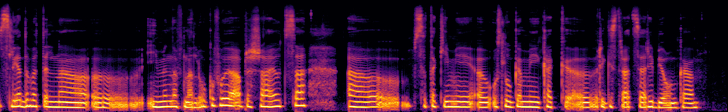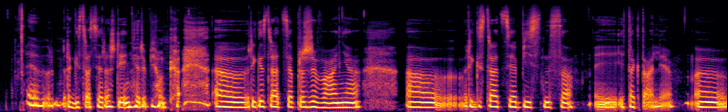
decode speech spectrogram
следовательно, э, именно в налоговую обращаются а, с такими э, услугами, как э, регистрация ребенка, э, регистрация рождения ребенка, э, регистрация проживания, э, регистрация бизнеса и, и так далее. Э,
